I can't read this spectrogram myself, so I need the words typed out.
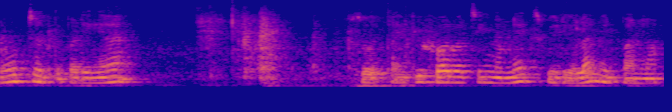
நோட்ஸ் எடுத்து படிங்க. ஸோ தேங்க்யூ ஃபார் வாட்சிங் நம்ம நெக்ஸ்ட் வீடியோவில் மீட் பண்ணலாம்.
